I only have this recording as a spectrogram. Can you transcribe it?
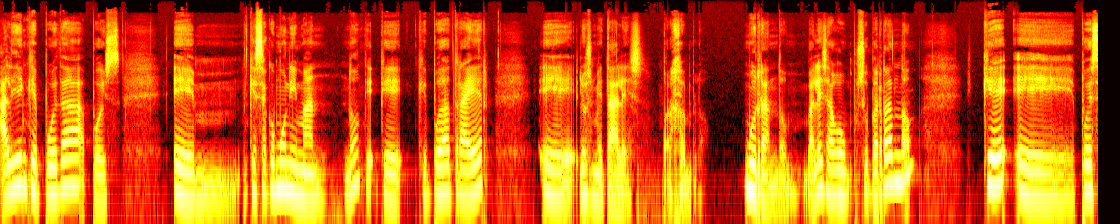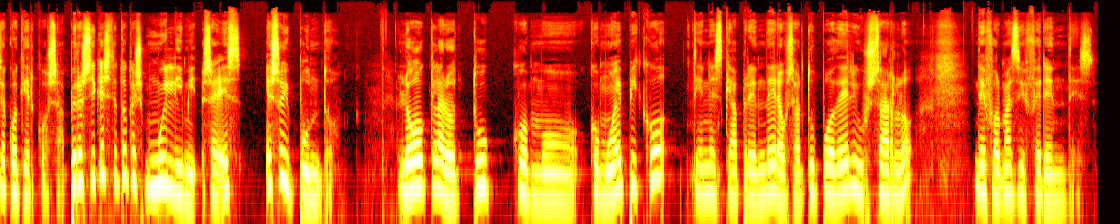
alguien que pueda, pues, em, que sea como un imán, ¿no? Que, que, pueda traer eh, los metales, por ejemplo. Muy random, ¿vale? Es algo súper random que eh, puede ser cualquier cosa. Pero sí que es cierto que es muy límite, o sea, es eso y punto. Luego, claro, tú como, como épico tienes que aprender a usar tu poder y usarlo de formas diferentes.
